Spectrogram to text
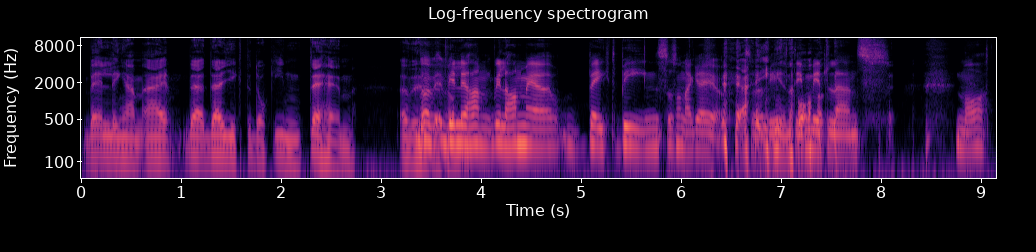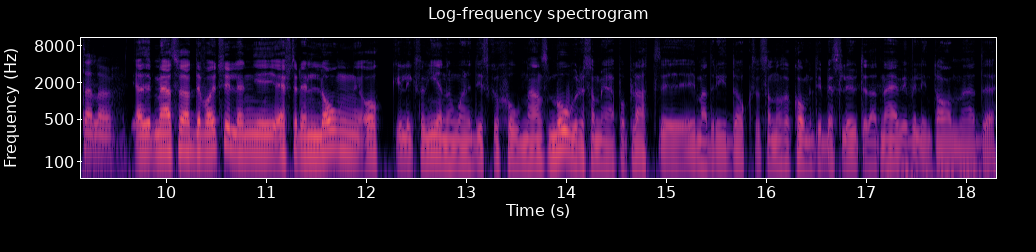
Bellingham, nej, där, där gick det dock inte hem. Ville han, ville han med baked beans och sådana grejer? Jag har Så ingen riktig midlands mat eller? Ja, men alltså det var ju tydligen i, efter en lång och liksom genomgående diskussion med hans mor som är på plats i, i Madrid också som de har kommit till beslutet att nej vi vill inte ha med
